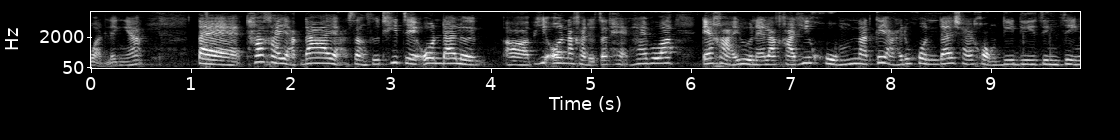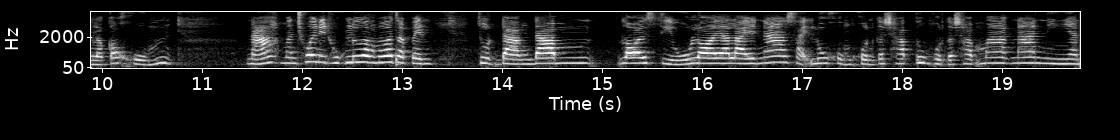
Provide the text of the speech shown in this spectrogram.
วดอะไรเงี้ย แต่ถ้าใครอยากได้อะสั่งซื้อที่เจอ้นได้เลยเพี่อ้นนะคะเดี๋ยวจะแท็กให้เพราะว่าแกขายอยู่ในราคาที่คุ้มนัดก็อยากให้ทุกคนได้ใช้ของดีๆ จริง ๆ แล้วก็คุ้มนะ มันช่วยในทุกเรื่องไม่ว่าจะเป็นจุดด่างดำรอยสิวรอยอะไรหน้าใสรูขุมขนกระชับตู้ขนกระชับมากหน้าเนียน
